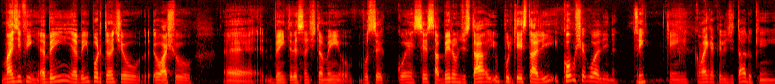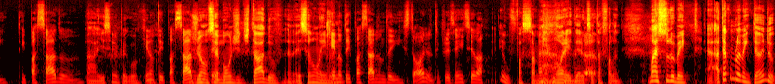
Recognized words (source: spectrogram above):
Mas enfim, é bem, é bem importante, eu, eu acho é bem interessante também você conhecer, saber onde está e o porquê está ali e como chegou ali, né? Sim. Quem, como é que é aquele ditado? Quem tem passado. Ah, aí você me pegou. Quem não tem passado. João, você tem... é bom de ditado? Esse eu não lembro. Quem não tem passado não tem história, não tem presente, sei lá. Eu faço a menor ideia do que você está falando. Mas tudo bem. Até complementando,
